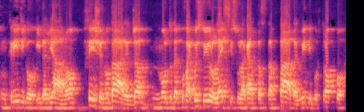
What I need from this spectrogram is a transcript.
un critico italiano, fece notare già molto tempo fa, e questo io lo lessi sulla carta stampata, quindi purtroppo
